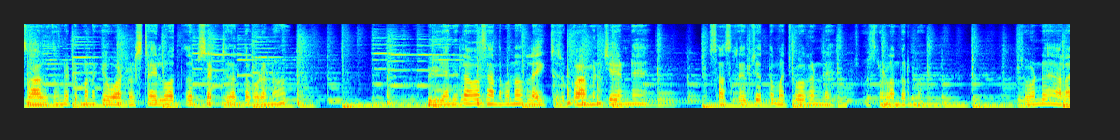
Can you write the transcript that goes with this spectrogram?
సాగుతున్నట్టు మనకి హోటల్ స్టైల్లో వస్తుంది స్ట్రక్చర్ అంతా కూడాను. బిర్యానీ లవర్స్ ఎంతమంది లైక్ చేసి కామెంట్ చేయండి. సబ్స్క్రైబ్ చేస్తే మర్చిపోకండి చూసిన వాళ్ళందరూ చూడండి అలా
